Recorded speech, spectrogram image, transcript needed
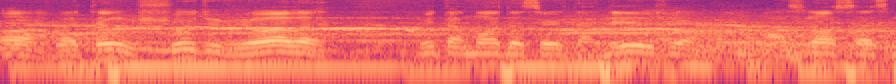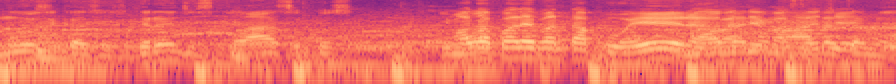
Ó, vai ter um show de viola, muita moda sertaneja, as nossas músicas, os grandes clássicos. E moda, moda para levantar poeira, moda vai ter bastante... também.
